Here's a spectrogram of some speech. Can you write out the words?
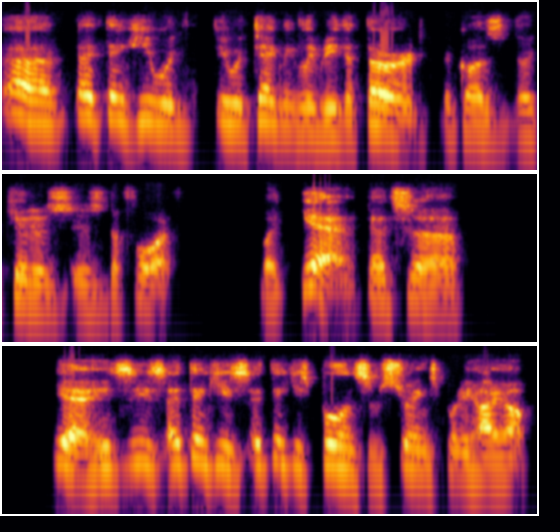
Uh, I think he would he would technically be the third because the kid is is the fourth. But yeah, that's uh, yeah, he's he's. I think he's I think he's pulling some strings pretty high up.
